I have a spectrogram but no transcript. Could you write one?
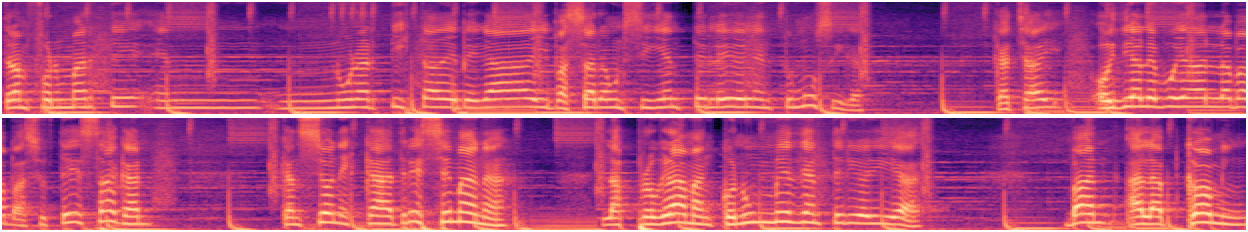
transformarte en un artista de pegada y pasar a un siguiente level en tu música. ¿Cachai? Hoy día les voy a dar la papa. Si ustedes sacan canciones cada tres semanas, las programan con un mes de anterioridad, van al upcoming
